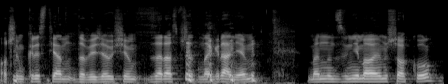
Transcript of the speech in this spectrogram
O czym Krystian dowiedział się zaraz przed nagraniem, będąc w niemałym szoku.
